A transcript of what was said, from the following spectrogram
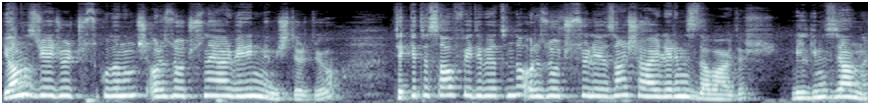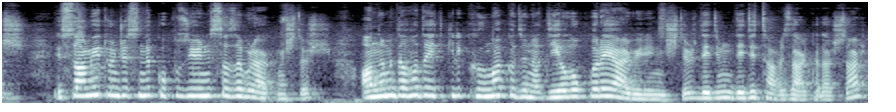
Yalnızca hece ölçüsü kullanılmış, aruz ölçüsüne yer verilmemiştir diyor. Tekke tasavvuf edebiyatında aruz ölçüsüyle yazan şairlerimiz de vardır. Bilgimiz yanlış. İslamiyet öncesinde kopuz yerini saza bırakmıştır. Anlamı daha da etkili kılmak adına diyaloglara yer verilmiştir. Dedim dedi tarzı arkadaşlar.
